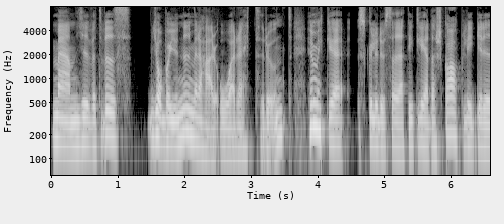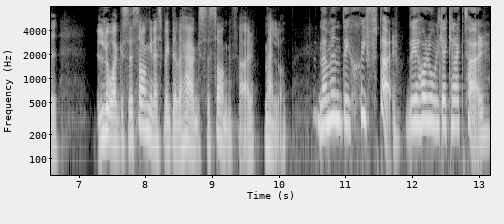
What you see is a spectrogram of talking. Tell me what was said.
Men givetvis jobbar ju ni med det här året runt. Hur mycket skulle du säga att ditt ledarskap ligger i lågsäsong respektive högsäsong för Mellon? Nej, men det skiftar. Det har olika karaktär.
